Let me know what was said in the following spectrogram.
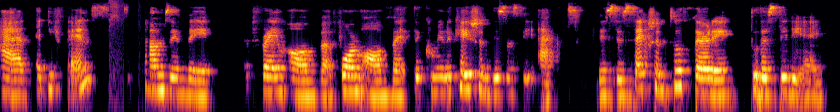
have a defense comes in the frame of uh, form of uh, the Communication Decency Act. This is Section 230 to the CDA.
